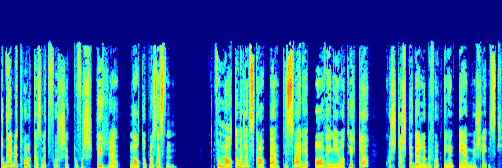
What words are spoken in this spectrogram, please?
Og det ble tolka som et forsøk på å forstyrre Nato-prosessen. For Nato-medlemskapet til Sverige avhenger jo av Tyrkia, hvor størstedelen av befolkningen er muslimsk.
